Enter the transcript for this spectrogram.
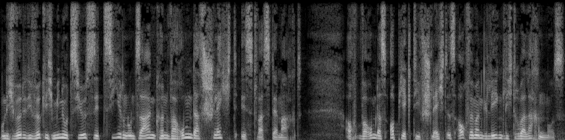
und ich würde die wirklich minutiös sezieren und sagen können, warum das schlecht ist, was der macht. Auch warum das objektiv schlecht ist, auch wenn man gelegentlich drüber lachen muss.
